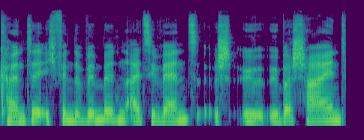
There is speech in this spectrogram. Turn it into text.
könnte. Ich finde, Wimbledon als Event überscheint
